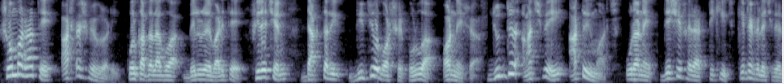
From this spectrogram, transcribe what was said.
সোমবার রাতে আঠাশ ফেব্রুয়ারি কলকাতা লাগোয়া বেলুরের বাড়িতে ফিরেছেন ডাক্তারির দ্বিতীয় বর্ষের পড়ুয়া অন্বেষা। যুদ্ধের আঁচ পেয়েই আটই মার্চ উড়ানে দেশে ফেরার টিকিট কেটে ফেলেছিলেন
